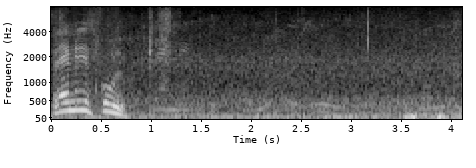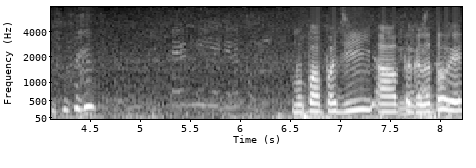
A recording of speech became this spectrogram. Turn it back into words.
प्राइमरी स्कूल वो पापा जी आप तो गलत हो गए।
